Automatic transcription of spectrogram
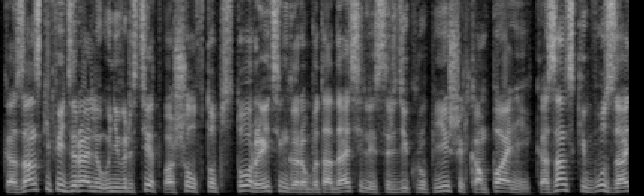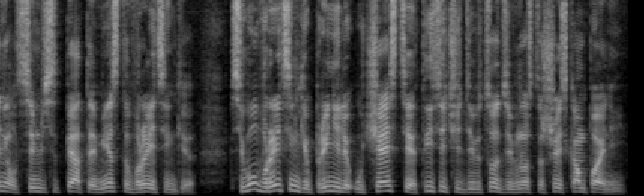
Казанский федеральный университет вошел в топ-100 рейтинга работодателей среди крупнейших компаний. Казанский вуз занял 75 место в рейтинге. Всего в рейтинге приняли участие 1996 компаний.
